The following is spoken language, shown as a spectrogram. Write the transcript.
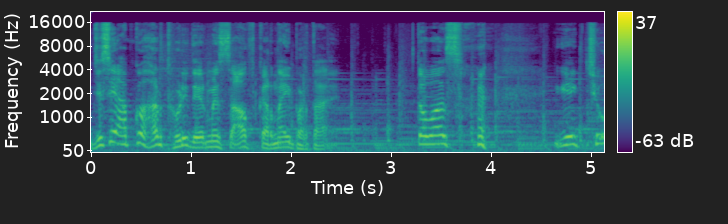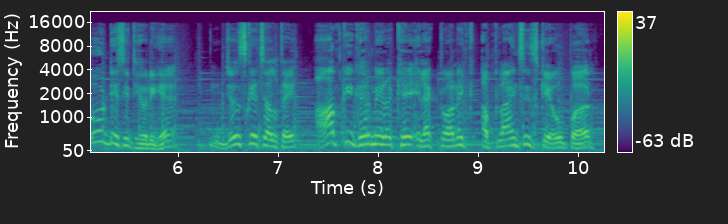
जिसे आपको हर थोड़ी देर में साफ़ करना ही पड़ता है। तो बस, ये एक छोटी सी थ्योरी है, जिसके चलते आपके घर में रखे इलेक्ट्रॉनिक अप्लायंसेस के ऊपर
